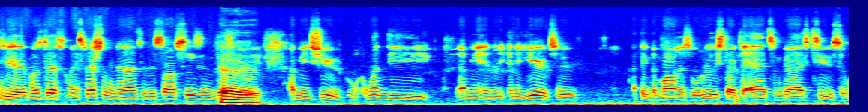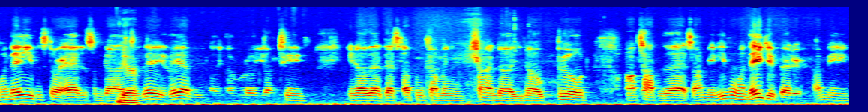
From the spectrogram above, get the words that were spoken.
Yeah, most definitely. Especially now after this off season, Hell yeah. definitely. I mean, shoot, when the, I mean, in the, in a year or two, I think the Marlins will really start to add some guys too. So when they even start adding some guys, Yeah. they they have a, a real young team, you know that that's up and coming, and trying to you know build on top of that. So I mean, even when they get better, I mean.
